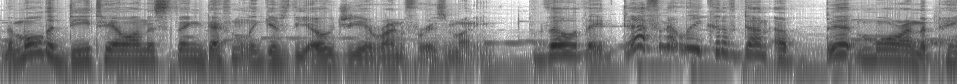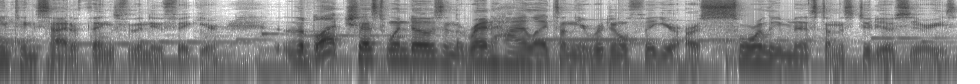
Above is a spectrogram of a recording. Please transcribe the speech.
The molded detail on this thing definitely gives the OG a run for his money, though they definitely could have done a bit more on the painting side of things for the new figure. The black chest windows and the red highlights on the original figure are sorely missed on the Studio series,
